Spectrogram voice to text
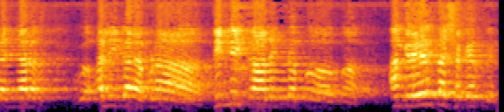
کنجر علی گڑھ اپنا دلی کالج دا انگریز دا شاگرد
